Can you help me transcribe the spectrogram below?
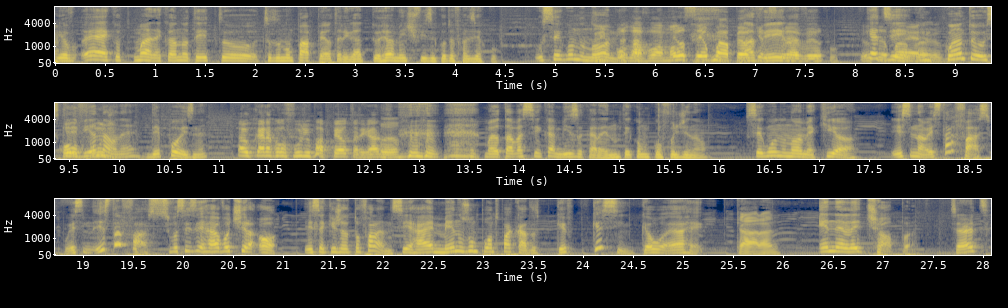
Ah. Eu- é, que eu, mano, é que eu anotei tu- tudo num papel, tá ligado? Porque eu realmente fiz enquanto eu fazia cu. O segundo nome. Pô, lavou a mão. Eu sei o papel que lavei, ele lavei, escreveu. pô. Eu Quer dizer, papel, enquanto eu escrevia, Confunde. não, né? Depois, né? Aí o cara confunde o papel, tá ligado? Ah. Mas eu tava sem camisa, cara. Não tem como confundir, não. O segundo nome aqui, ó. Esse não, esse tá fácil, pô. Esse, esse tá fácil. Se vocês errar, eu vou tirar. Ó, esse aqui eu já tô falando. Se errar é menos um ponto pra cada. Porque, porque sim, que é o- é a regra. Caralho. NLA Choppa, certo?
